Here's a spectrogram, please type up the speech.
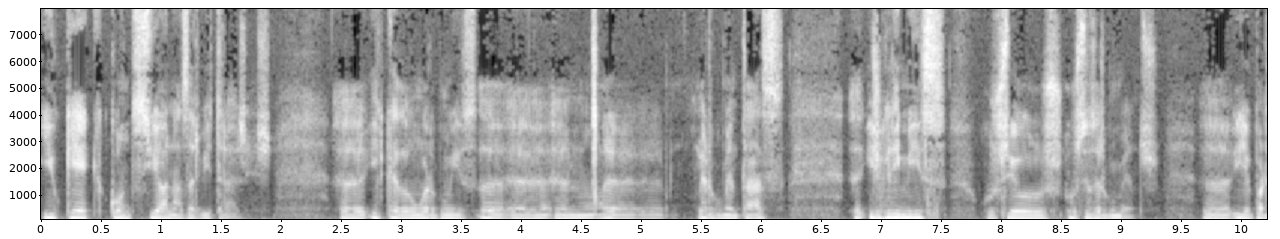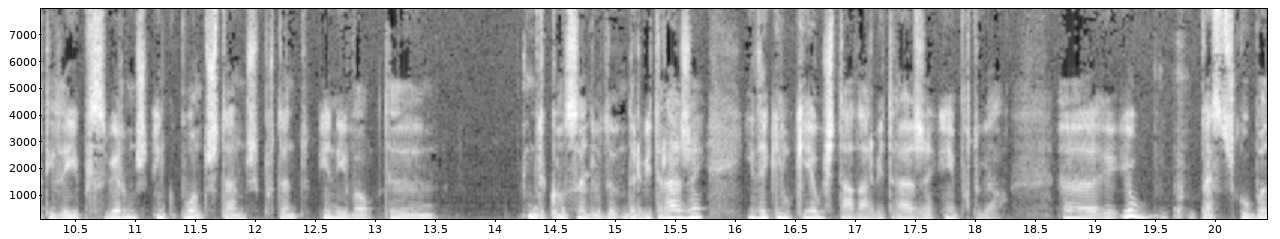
e o que é que condiciona as arbitragens. Uh, e cada um uh, uh, argumentasse, esgrimisse os seus, os seus argumentos. e a partir daí percebermos em que ponto estamos, portanto, em nível de de Conselho de, Arbitragem e daquilo que é o estado da arbitragem em Portugal. Uh, eu peço desculpa,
